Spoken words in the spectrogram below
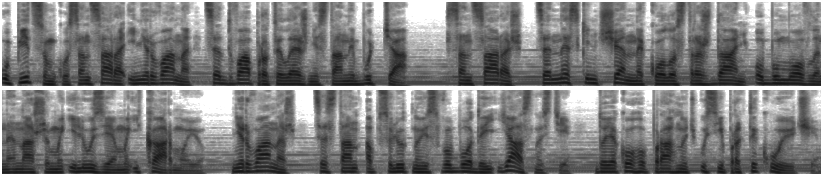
У підсумку сансара і нірвана це два протилежні стани буття. Сансара ж це нескінченне коло страждань, обумовлене нашими ілюзіями і кармою. Нірвана ж це стан абсолютної свободи й ясності, до якого прагнуть усі практикуючі.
